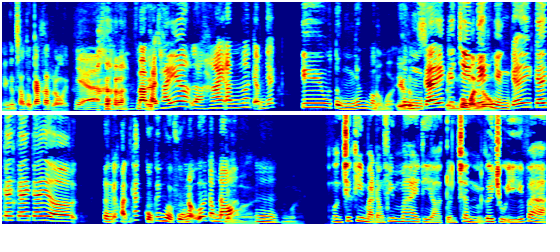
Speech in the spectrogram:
những cảnh sáu tôi cắt hết rồi dạ mà phải thấy á, là hai anh á, cảm giác yêu từng nhân vật Đúng rồi, yêu từng, từng cái từng cái chi tiết luôn. những cái cái cái cái cái uh, từng cái khoảnh khắc của cái người phụ nữ ở trong đó đúng rồi ừ. đúng rồi Vâng, trước khi mà đóng phim Mai thì uh, Tuấn Trần gây chú ý và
